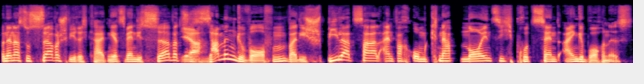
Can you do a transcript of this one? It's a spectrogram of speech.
Und dann hast du Serverschwierigkeiten. Jetzt werden die Server Ja. zusammengeworfen, weil die Spielerzahl einfach um knapp 90 Prozent eingebrochen ist.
